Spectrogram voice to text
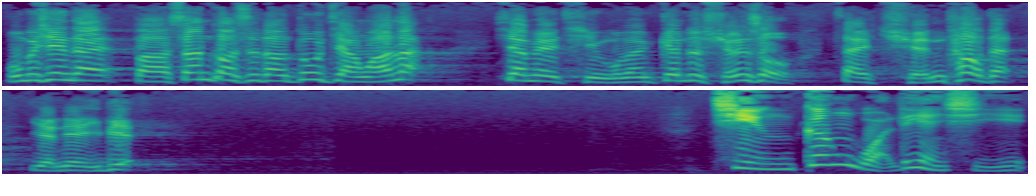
我们现在把三段四段都讲完了，下面请我们跟着选手再全套的演练一遍，请跟我练习。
